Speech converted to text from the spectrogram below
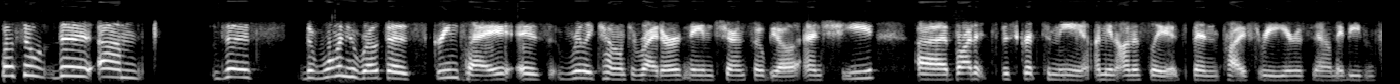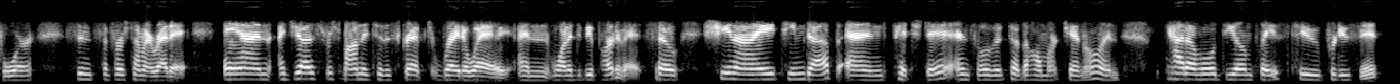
Well, so the um, the the woman who wrote the screenplay is a really talented writer named Sharon Soboil, and she uh, brought it the script to me. I mean, honestly, it's been probably three years now, maybe even four, since the first time I read it. And I just responded to the script right away and wanted to be a part of it. So she and I teamed up and pitched it and sold it to the Hallmark Channel and had a whole deal in place to produce it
